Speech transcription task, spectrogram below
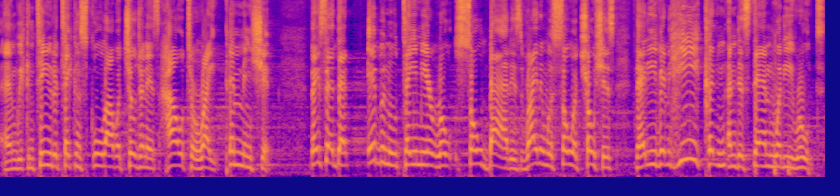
and we continue to take in school our children is how to write, penmanship. They said that Ibn Taymiyyah wrote so bad, his writing was so atrocious that even he couldn't understand what he wrote.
